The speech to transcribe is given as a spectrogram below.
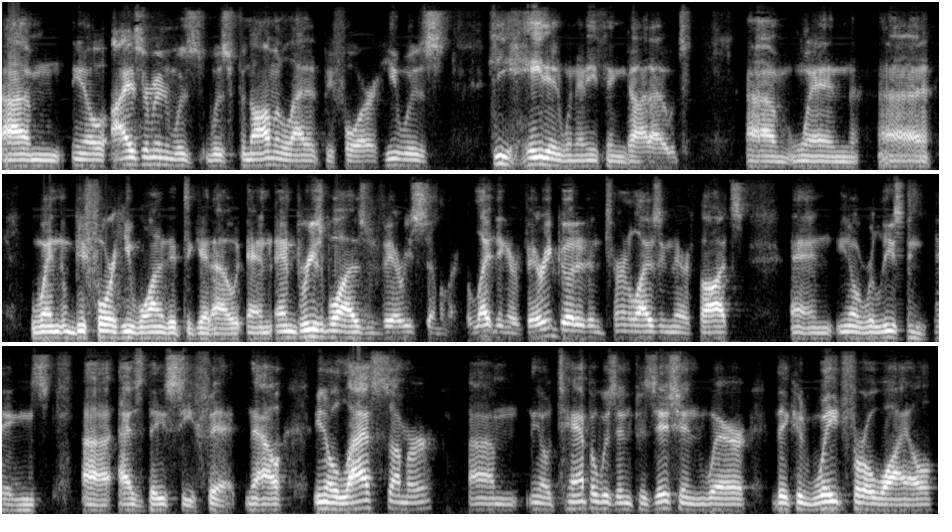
Um, you know, Yzerman was was phenomenal at it before. He was he hated when anything got out. Um, when uh, when before he wanted it to get out, and and BriseBois is very similar. The Lightning are very good at internalizing their thoughts and you know releasing things uh, as they see fit. Now, you know, last summer um, you know, Tampa was in position where they could wait for a while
